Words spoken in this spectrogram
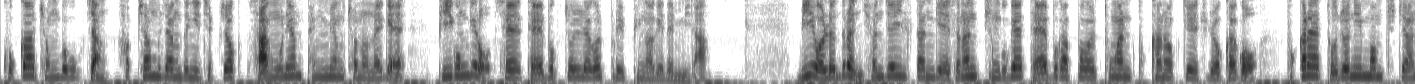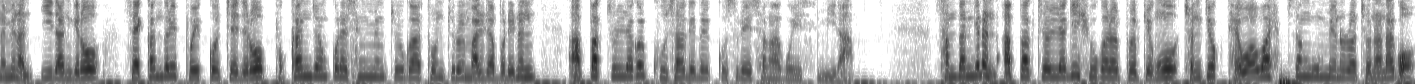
국가정보국장, 합참의장 등이 직접 상원의원 100명 전원에게 비공개로 새 대북 전략을 브리핑하게 됩니다. 미 언론들은 현재 1단계에서는 중국의 대북 압박을 통한 북한 억제에 주력하고 북한의 도전이 멈추지 않으면 2단계로 세컨더리 보이콧 제재로 북한 정권의 생명줄과 돈줄을 말려버리는 압박 전략을 구사하게 될 것으로 예상하고 있습니다. 3단계는 압박 전략이 효과를 볼 경우 전격 대화와 협상 국면으로 전환하고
